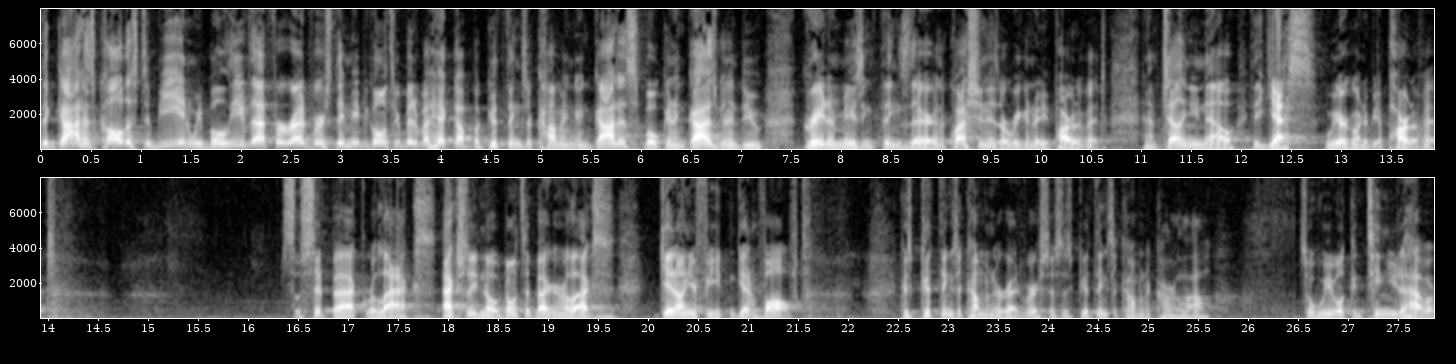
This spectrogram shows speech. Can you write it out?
that God has called us to be. And we believe that for Redvers. They may be going through a bit of a hiccup, but good things are coming. And God has spoken, and God is going to do great amazing things there. And the question is, are we going to be part of it? And I'm telling you now that yes, we are going to be a part of it. So sit back, relax. Actually, no, don't sit back and relax. Get on your feet and get involved. Because good things are coming to Redvers, just as good things are coming to Carlyle. So we will continue to have a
